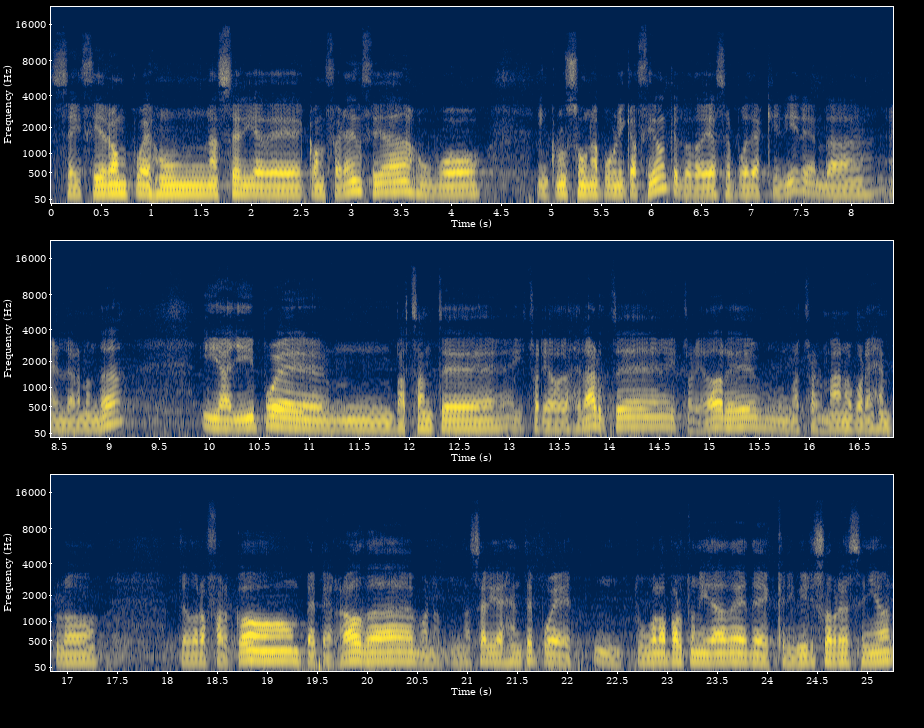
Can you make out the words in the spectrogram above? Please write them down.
se hicieron pues una serie de conferencias, hubo incluso una publicación que todavía se puede adquirir en la, en la hermandad y allí pues mm, bastantes historiadores del arte, historiadores, nuestro hermano por ejemplo Teodoro Falcón, Pepe Roda, bueno, una serie de gente pues mm, tuvo la oportunidad de, de escribir sobre el Señor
